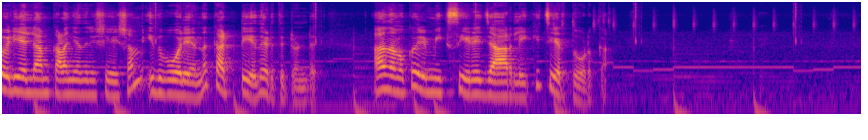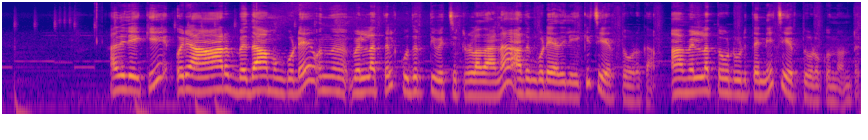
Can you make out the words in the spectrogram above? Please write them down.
തൊലിയെല്ലാം കളഞ്ഞതിന് ശേഷം ഇതുപോലെ ഒന്ന് കട്ട് ചെയ്ത് എടുത്തിട്ടുണ്ട് അത് നമുക്ക് ഒരു മിക്സിയുടെ ജാറിലേക്ക് ചേർത്ത് കൊടുക്കാം. അതിലേക്ക് ഒരു ആറ് ബദാമും കൂടെ ഒന്ന് വെള്ളത്തിൽ കുതിർത്തി വെച്ചിട്ടുള്ളതാണ്. അതും കൂടെ അതിലേക്ക് ചേർത്ത് കൊടുക്കാം. ആ വെള്ളത്തോടുകൂടി തന്നെ ചേർത്ത് കൊടുക്കുന്നുണ്ട്.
